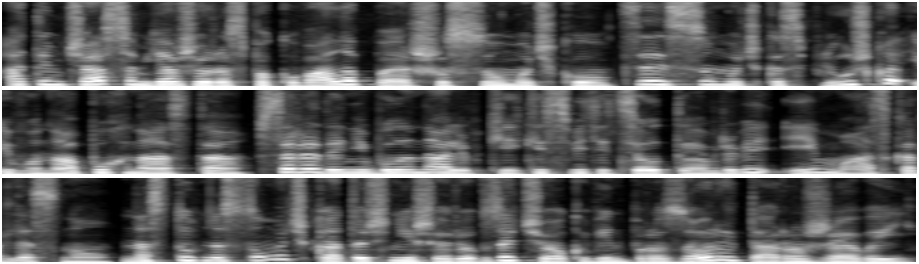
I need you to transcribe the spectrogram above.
А тим часом я вже розпакувала першу сумочку. Це сумочка з плюшка і вона пухнаста. Всередині були наліпки, які світяться у темряві, і маска для сну. Наступна сумочка, а точніше рюкзачок, він прозорий та рожевий.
